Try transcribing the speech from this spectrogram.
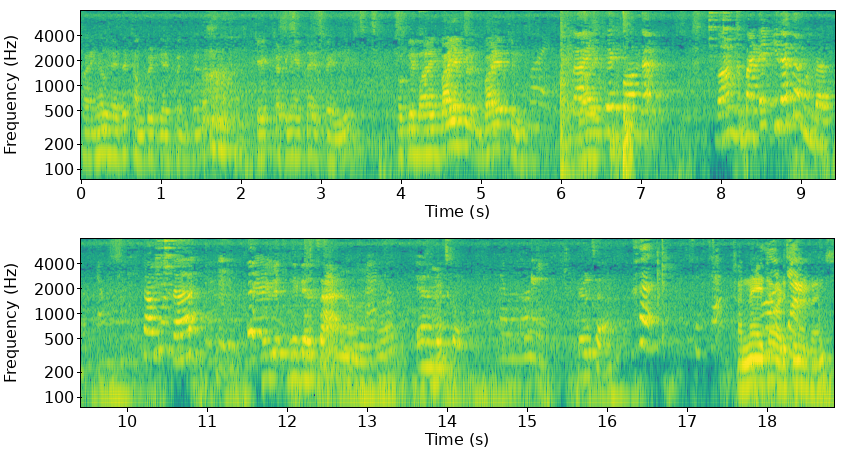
ఫైనల్ అయితే కంప్లీట్ అయిపోయింది కేక్ కటింగ్ అయితే అయిపోయింది. Okay bye. బాయ్ చెప్పండి బాయ్ చెప్పండి. బాయ్. కేక్ బాగుందా? బాగుంది. బర్త్డే ఇదా తమ్ముందా తమ్ముందా నీకు తెలుసా? తెలుసా? అన్నయ్య అయితే పడుకున్నాడు ఫ్రెండ్స్.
